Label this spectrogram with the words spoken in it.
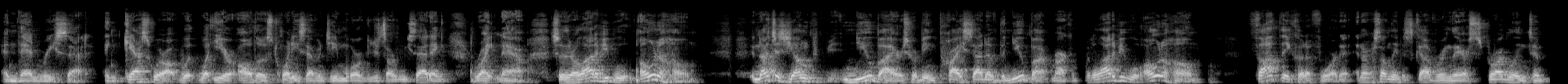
and then reset. And guess where, what year all those 2017 mortgages are resetting right now? So there are a lot of people who own a home not just young new buyers who are being priced out of the new market, but a lot of people who own a home thought they could afford it and are suddenly discovering they are struggling to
